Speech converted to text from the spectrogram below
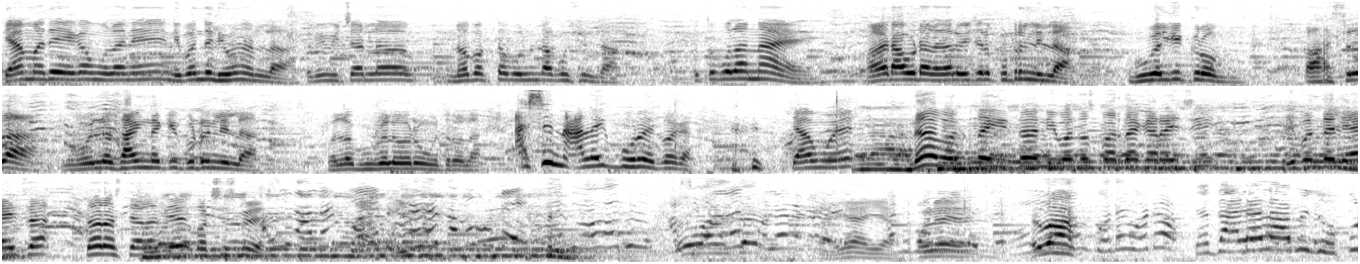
त्यामध्ये एका मुलाने निबंध लिहून आणला. तर मी विचारलं न बघता बोलून दाखवशील का? तर तो बोला नाही. मला डाऊट आला त्याला विचारलं कुठून लिहिला? गुगल की क्रोम तो हसला? बोललो सांग नक्की कुठून लिहिला? मला गुगलवरून उतरवला. अशी नालायक पोरं आहेत बघा. त्यामुळे न बघता इथं निबंध स्पर्धा करायची निबंध लिहायचा तरच त्याला ते बक्षीस मिळेल. या या. झोपून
